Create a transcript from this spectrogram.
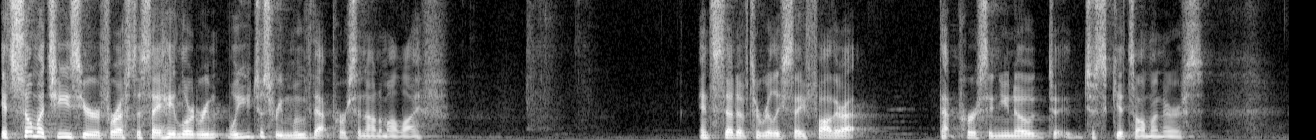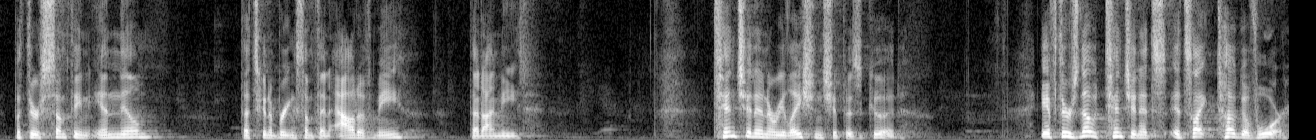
it's so much easier for us to say, hey, Lord, will you just remove that person out of my life? Instead of to really say, Father, I, that person, you know, just gets on my nerves. But there's something in them that's going to bring something out of me that I need. Tension in a relationship is good. If there's no tension, it's, it's like tug of war.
